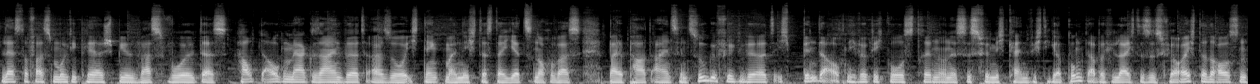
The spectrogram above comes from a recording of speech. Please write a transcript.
Last of Us Multiplayer-Spiel, was wohl das Hauptaugenmerk sein wird. Also ich denke mal nicht, dass da jetzt noch was bei Part 1 hinzugefügt wird. Ich bin da auch nicht wirklich groß drin und es ist für mich kein wichtiger Punkt, aber vielleicht ist es für euch da draußen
